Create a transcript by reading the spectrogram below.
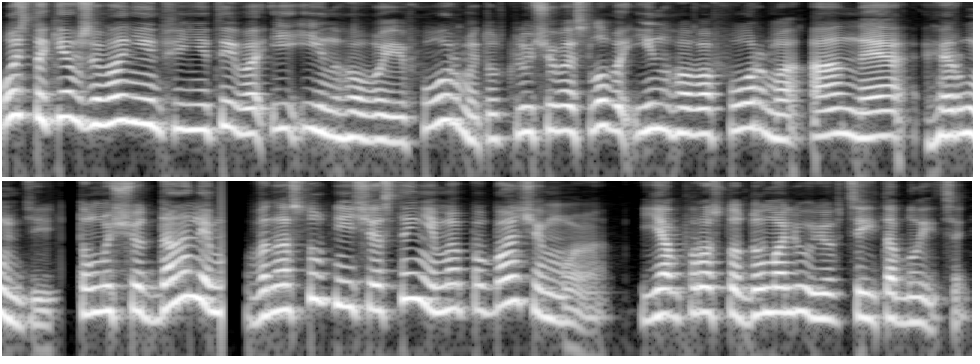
Ось таке вживання інфінітива і інгової форми. Тут ключове слово інгова форма, а не герундій. Тому що далі в наступній частині ми побачимо Я просто домалюю в цій таблиці.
